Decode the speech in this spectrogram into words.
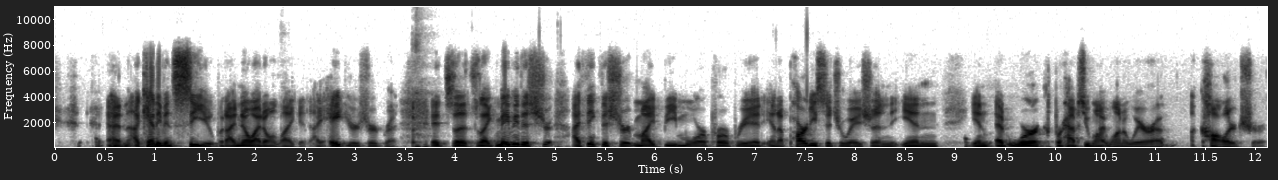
and I can't even see you, but I know I don't like it. I hate your shirt, Brett. It's it's like maybe this shirt. I think this shirt might be more appropriate in a party situation. In in at work, perhaps you might want to wear a, a collared shirt.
